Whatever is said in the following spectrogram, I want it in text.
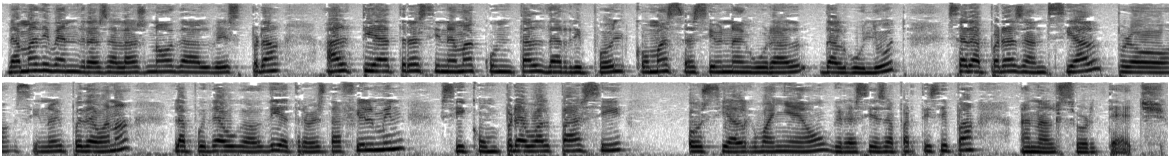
demà divendres a les 9 del vespre al Teatre Cinema Comtal de Ripoll com a sessió inaugural del Gullut. Serà presencial, però si no hi podeu anar, la podeu gaudir a través de Filmin si compreu el passi o si el guanyeu gràcies a participar en el sorteig.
